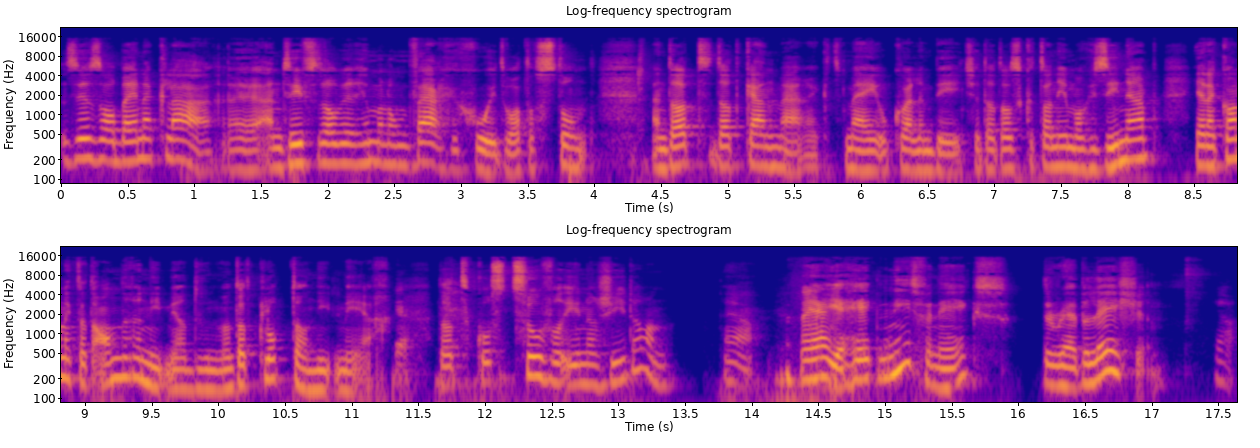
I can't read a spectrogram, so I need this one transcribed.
ze is al bijna klaar. En ze heeft het alweer helemaal omver gegooid wat er stond. En dat, dat kenmerkt mij ook wel een beetje. Dat als ik het dan eenmaal gezien heb, ja, dan kan ik dat andere niet meer doen. Want dat klopt dan niet meer. Ja. Dat kost zoveel energie dan. Ja. Nou ja, je heet niet voor niks The Revelation. Ja.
